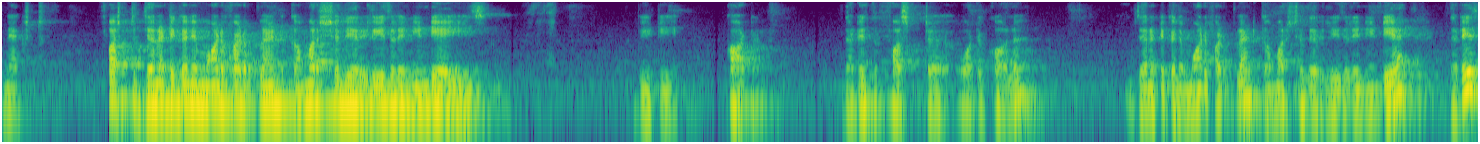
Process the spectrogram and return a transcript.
Next, first genetically modified plant commercially released in India is Bt cotton. That is the first, uh, what you call a genetically modified plant commercially released in India. That is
